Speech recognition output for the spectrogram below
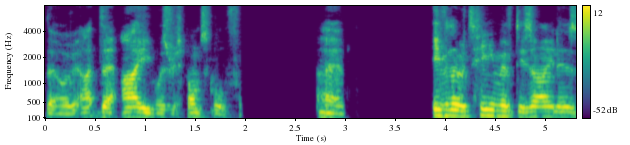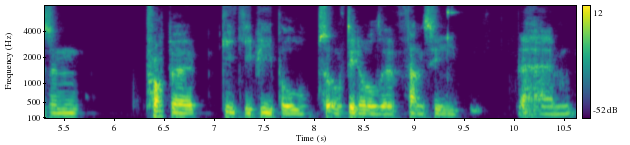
that I, that I was responsible for. Mm. Um, even though a team of designers and proper geeky people sort of did all the fancy um,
